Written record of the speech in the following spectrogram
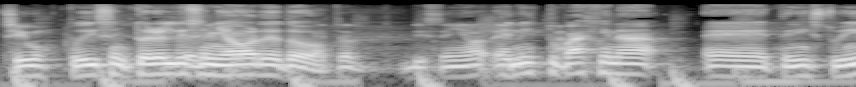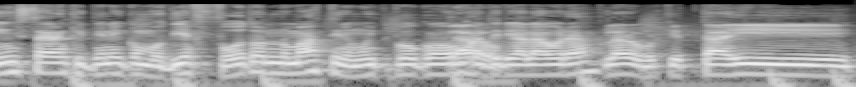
sí. Tú, eres el diseñador de todo. Diseñador, Tenís tu página, eh, tenés tu Instagram que tiene como 10 fotos nomás, tiene muy poco Claro, material ahora. Claro, porque está ahí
